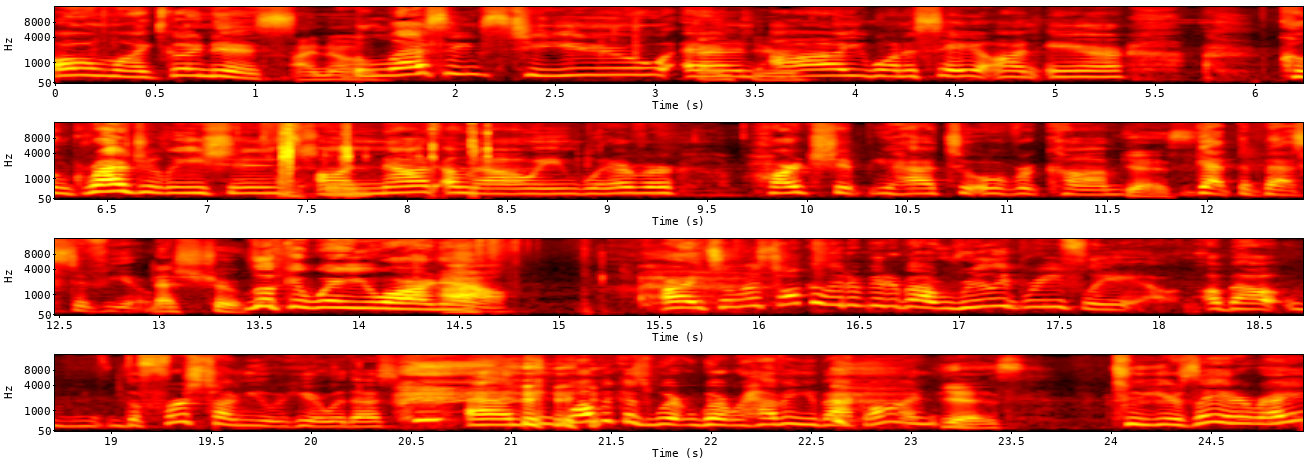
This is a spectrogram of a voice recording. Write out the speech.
Oh my goodness. I know. Blessings to you. And you. I want to say on air, congratulations on not allowing whatever hardship you had to overcome Yes. get the best of you. That's true. Look at where you are ah. now. All right, so let's talk a little bit about really briefly about the first time you were here with us. And well, because we're, we're having you back on Yes. two years later, right?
